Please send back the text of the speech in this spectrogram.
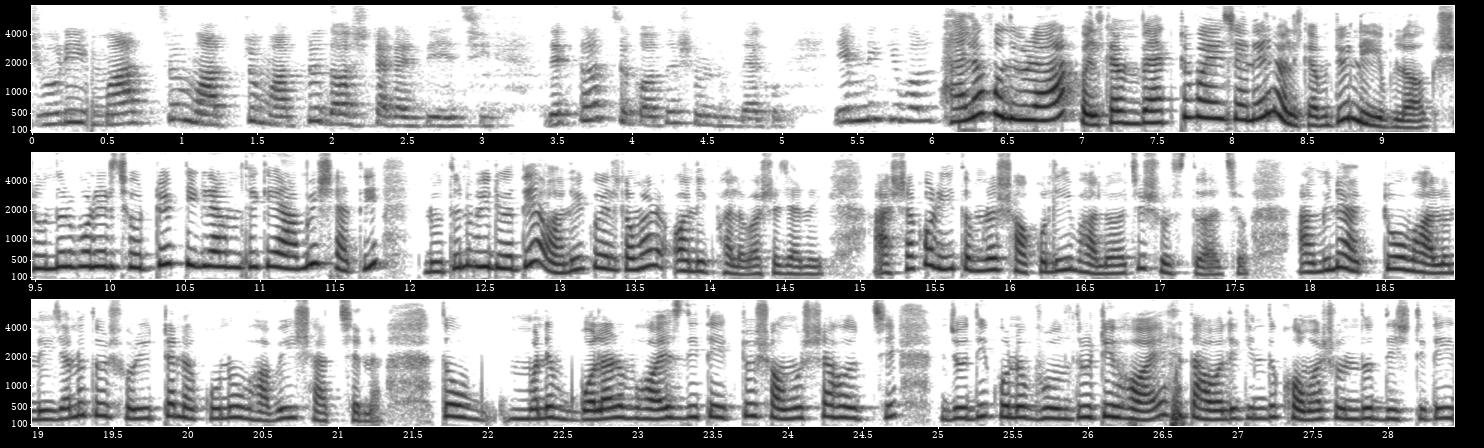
ঝুড়ি মাত্র মাত্র মাত্র দশ টাকায় পেয়েছি। দেখতে পাচ্ছ? কত সুন্দর, দেখো। এমনি কি বলো হ্যালো বন্ধুরা welcome back to my channel welcome to new blog সুন্দরবনের ছোট্ট একটি গ্রাম থেকে আমি সাথী, নতুন ভিডিওতে অনেক ওয়েলকাম আর অনেক ভালোবাসা জানাই। আশা করি তোমরা সকলেই ভালো আছো, সুস্থ আছো। আমি না একটুও ভালো নেই, জানো তো, শরীরটা না কোনোভাবেই সারছে না। তো মানে গলার ভয়েস দিতে একটু সমস্যা হচ্ছে। যদি কোনো ভুল ত্রুটি হয়, তাহলে কিন্তু ক্ষমা সুন্দর দৃষ্টিতেই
